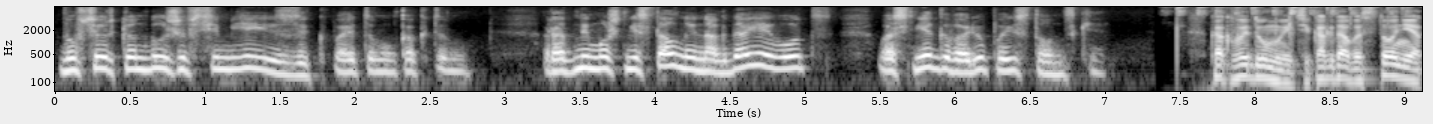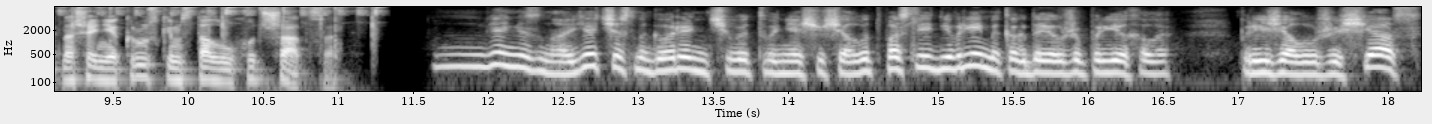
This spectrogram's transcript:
Но все-таки он был же в семье язык, поэтому как-то Родным, может, не стал, но иногда я вот во сне говорю по-эстонски. Как вы думаете, когда в Эстонии отношение к русским стало ухудшаться? Я не знаю. Я, честно говоря, ничего этого не ощущал. Вот в последнее время, когда я уже приехала, приезжала уже сейчас,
